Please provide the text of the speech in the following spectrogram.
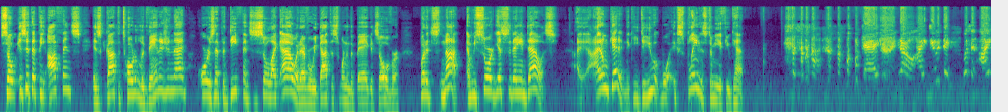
so is it that the offense has got the total advantage in that or is that the defense is so like ah whatever we got this one in the bag it's over but it's not. And we saw it yesterday in Dallas. I, I don't get it, Nikki. Do you well, explain this to me if you can? okay. No, I do think. Listen, I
